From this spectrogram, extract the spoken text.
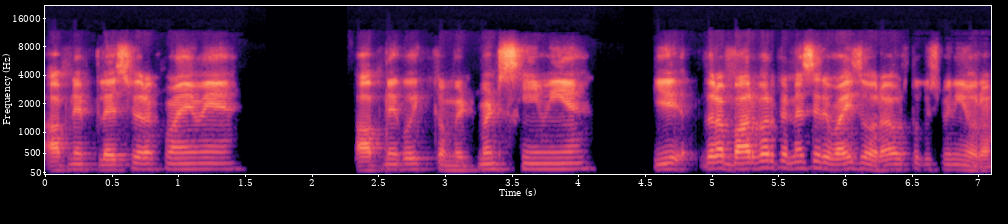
आपने प्लेस पे रखवाए हुए हैं आपने कोई कमिटमेंट्स की हुई हैं? ये जरा बार बार करने से रिवाइज हो रहा है और तो कुछ भी नहीं हो रहा।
